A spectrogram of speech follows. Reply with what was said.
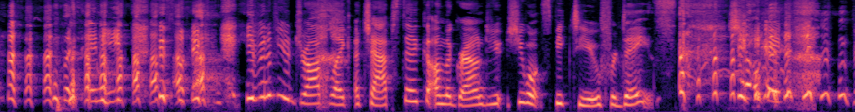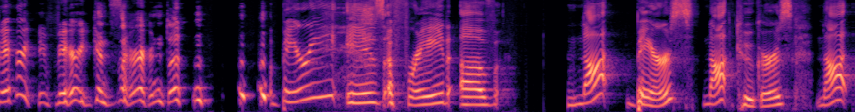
like, any, like, even if you drop like a chapstick on the ground, you, she won't speak to you for days. She, Okay. very, very concerned. Barry is afraid of not bears, not cougars, not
